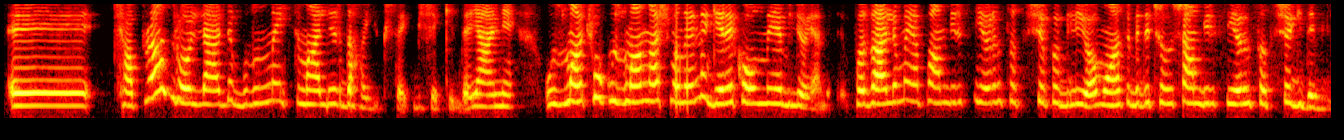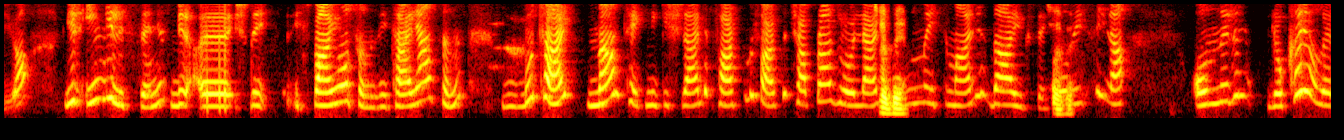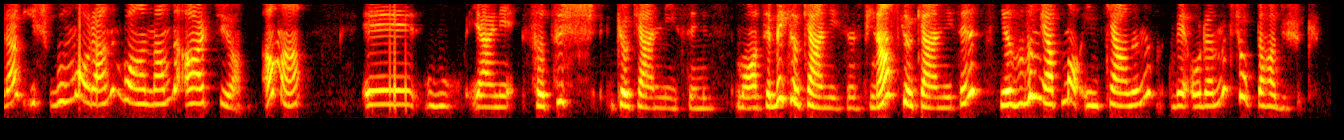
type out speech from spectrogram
e, çapraz rollerde bulunma ihtimalleri daha yüksek bir şekilde. Yani uzman çok uzmanlaşmalarına gerek olmayabiliyor. Yani pazarlama yapan birisi yarın satış yapabiliyor. Muhasebede çalışan birisi yarın satışa gidebiliyor. Bir İngilizseniz, bir e, işte İspanyolsanız, İtalyansanız bu tarz non teknik işlerde farklı farklı çapraz rollerde Tabii. bulunma ihtimaliniz daha yüksek. Tabii. Dolayısıyla onların lokal olarak iş bulma oranı bu anlamda artıyor. Ama e, yani satış kökenliyseniz, muhasebe kökenliyseniz, finans kökenliyseniz yazılım yapma imkanınız ve oranınız çok daha düşük.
